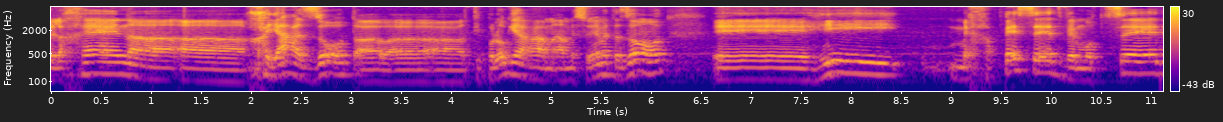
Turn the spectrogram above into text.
ולכן החיה הזאת, הטיפולוגיה המסוימת הזאת, אה, היא מחפשת ומוצאת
